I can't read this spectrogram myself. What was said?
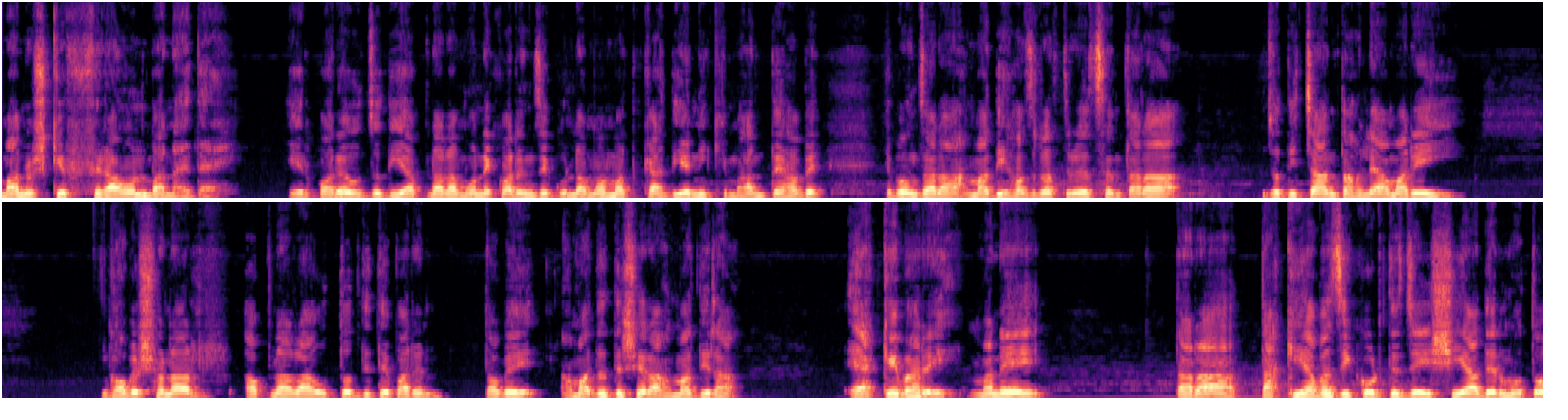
মানুষকে ফেরাউন বানায় দেয়। এরপরেও যদি আপনারা মনে করেন যে, গুলাম মোহাম্মদ কাদিয়ানিকে মানতে হবে এবং যারা আহমাদি হজরত রয়েছেন, তারা যদি চান তাহলে আমার এই গবেষণার আপনারা উত্তর দিতে পারেন। তবে আমাদের দেশের আহমাদিরা একেবারে মানে তারা তাকিয়াবাজি করতে যে শিয়াদের মতো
